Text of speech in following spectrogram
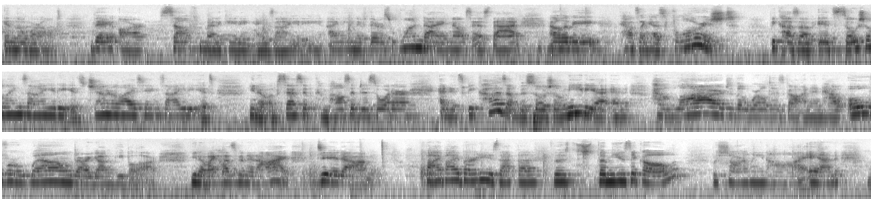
in the world they are self medicating anxiety. I mean, if there's one diagnosis that Elevate Counseling has flourished because of its social anxiety, its generalized anxiety, its you know obsessive compulsive disorder, and it's because of the social media and how large the world has gotten and how overwhelmed our young people are. You know, my husband and I did. Um, Bye Bye Birdie, is that the, the, the musical with Charlene Ha? And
